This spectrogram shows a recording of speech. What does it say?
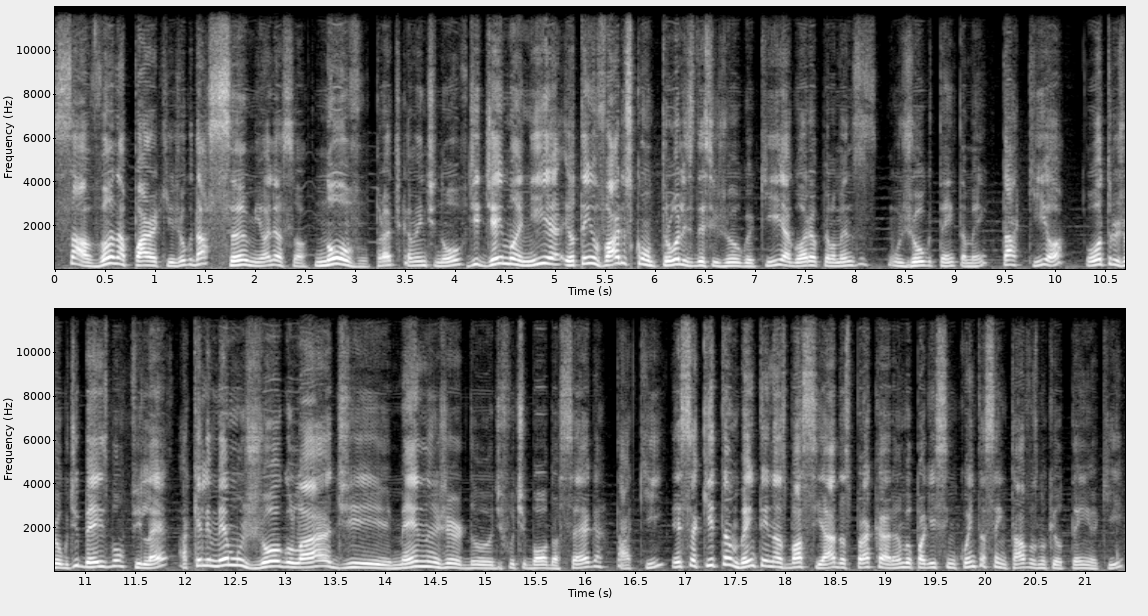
Savannah Park, jogo da Sammy, olha só. Novo, praticamente novo. DJ Mania, eu tenho vários controles desse jogo aqui. Agora pelo menos o jogo tem também. Tá aqui, ó. Outro jogo de beisebol, filé. Aquele mesmo jogo lá de manager do, de futebol da SEGA, tá aqui. Esse aqui também tem nas baseadas pra caramba. Eu paguei 50 centavos no que eu tenho aqui.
